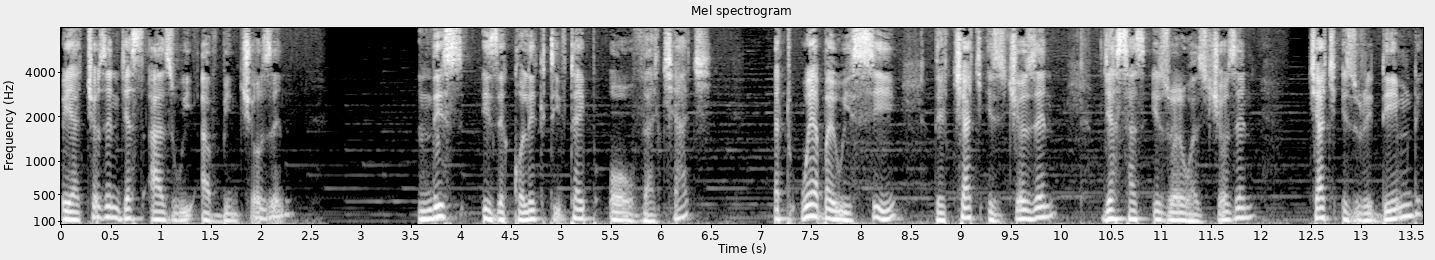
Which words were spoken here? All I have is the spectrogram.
we are chosen just as we have been chosen. And this is a collective type of the church that whereby we see the church is chosen just as Israel was chosen, church is redeemed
